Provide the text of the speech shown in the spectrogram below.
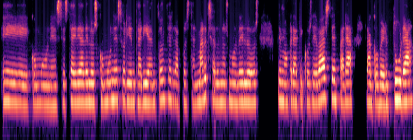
eh, comunes. Esta idea de los comunes orientaría entonces la puesta en marcha de unos modelos democráticos de base para la cobertura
